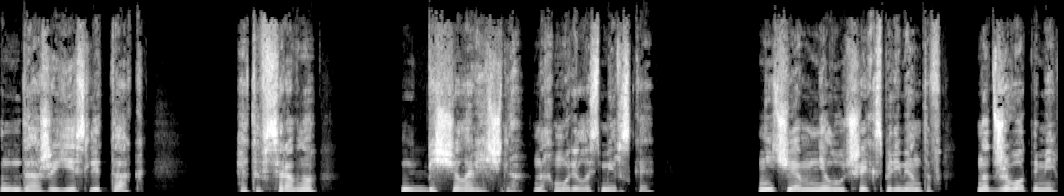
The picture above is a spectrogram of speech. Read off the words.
«Даже если так, это все равно бесчеловечно», — нахмурилась Мирская. «Ничем не лучше экспериментов над животными».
